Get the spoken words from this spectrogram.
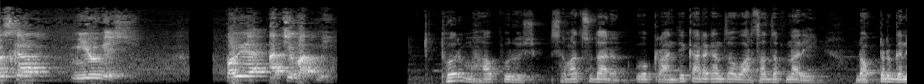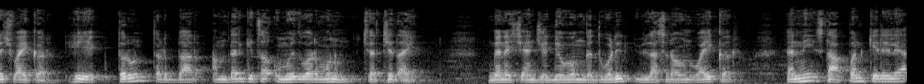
नमस्कार मी योगेश. पाहूया आजची बातमी. थोर महापुरुष समाजसुधारक व क्रांतिकारकांचा वारसा जपणारे डॉक्टर गणेश वायकर हे एक तरुण तडफदार आमदारकीचा उमेदवार म्हणून चर्चेत आहेत. गणेश यांचे दिवंगत वडील विलासराव वायकर यांनी स्थापन केलेल्या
